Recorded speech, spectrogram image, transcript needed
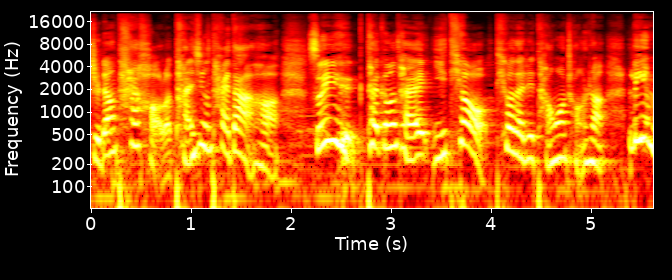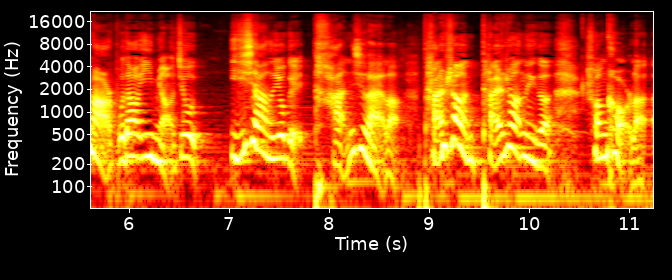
质量太好了，弹性太大哈，所以他刚才一跳跳在这弹簧床上，立马不到一秒就。一下子就给弹起来了，弹上弹上那个窗口了，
